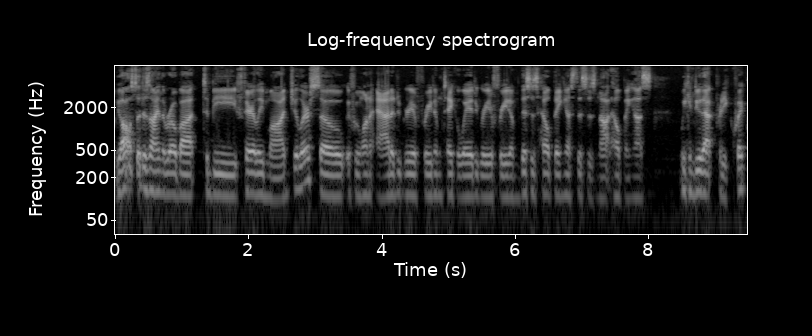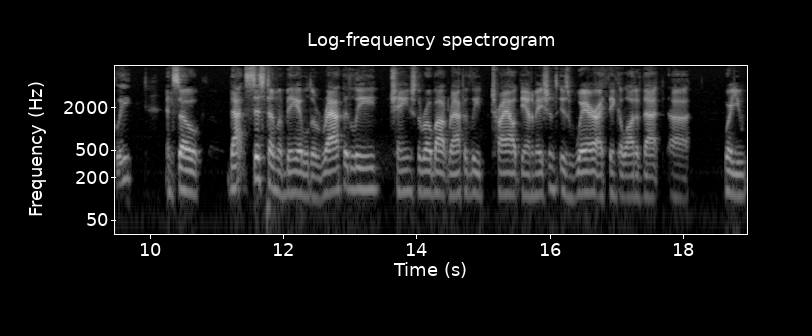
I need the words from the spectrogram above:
We also designed the robot to be fairly modular. So if we want to add a degree of freedom, take away a degree of freedom, this is helping us, this is not helping us, we can do that pretty quickly. And so that system of being able to rapidly change the robot, rapidly try out the animations is where I think a lot of that, uh, where you,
